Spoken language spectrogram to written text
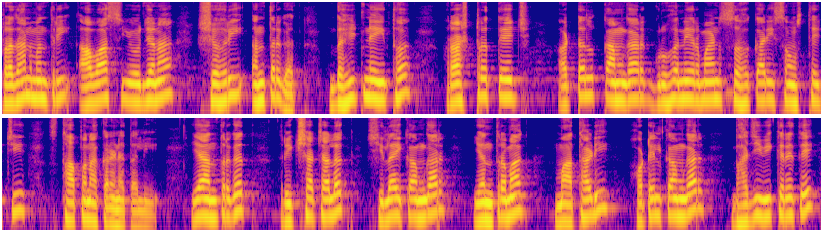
प्रधानमंत्री आवास योजना शहरी अंतर्गत दहिटणे इथं राष्ट्रतेज अटल कामगार गृहनिर्माण सहकारी संस्थेची स्थापना करण्यात आली. या अंतर्गत रिक्षाचालक शिलाई कामगार यंत्रमाग माथाडी हॉटेल कामगार भाजी विक्रेते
